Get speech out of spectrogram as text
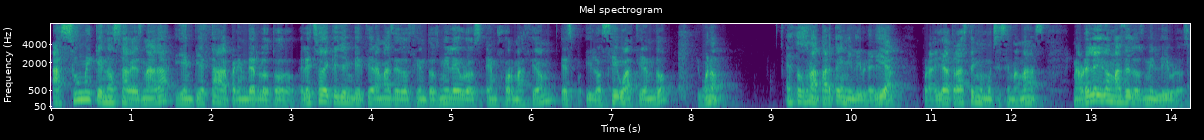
asume que no sabes nada y empieza a aprenderlo todo. El hecho de que yo invirtiera más de 200.000 euros en formación y lo sigo haciendo, y bueno, esto es una parte de mi librería. Por ahí atrás tengo muchísima más. Me habré leído más de 2.000 libros.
